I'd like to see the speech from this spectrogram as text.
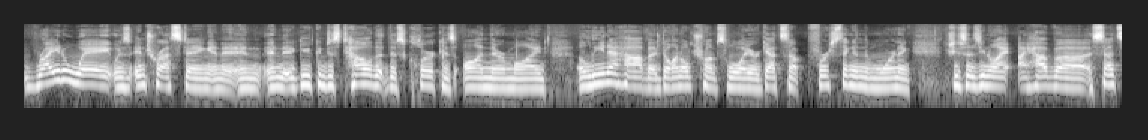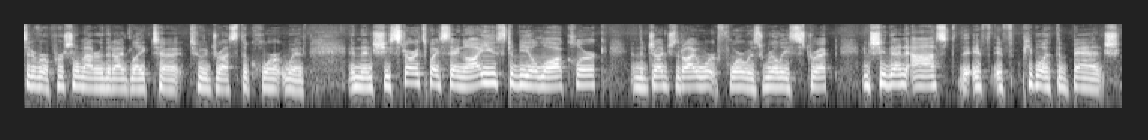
right away it was interesting, and, and, and you can just tell that this clerk is on their mind. Alina Habba, Donald Trump's lawyer, gets up first thing in the morning. She says, You know, I, I have a sensitive or personal matter that I'd like to, to address the court with. And then she starts by saying, I used to be a law clerk, and the judge that I worked for was really strict. And she then asked if, if people at the bench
